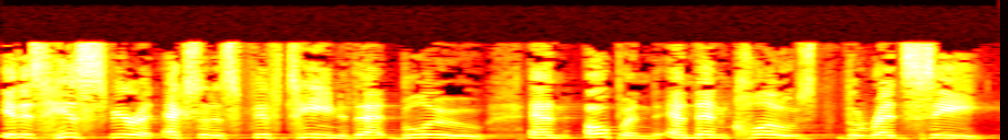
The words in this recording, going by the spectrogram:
It is His Spirit, Exodus 15, that blew and opened and then closed the Red Sea.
